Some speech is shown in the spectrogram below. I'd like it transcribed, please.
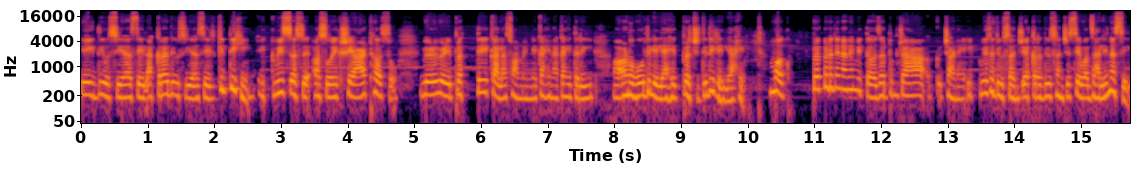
एक दिवसीय असेल अकरा दिवसीय असेल कितीही एकवीस असे असो एकशे आठ असो वेळोवेळी प्रत्येकाला स्वामींनी काही ना काहीतरी अनुभव दिलेले आहेत प्रचिती दिलेली आहे. मग प्रकट दिनानिमित्त जर तुमच्याच्याने एकवीस दिवसांची अकरा दिवसांची सेवा झाली नसेल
